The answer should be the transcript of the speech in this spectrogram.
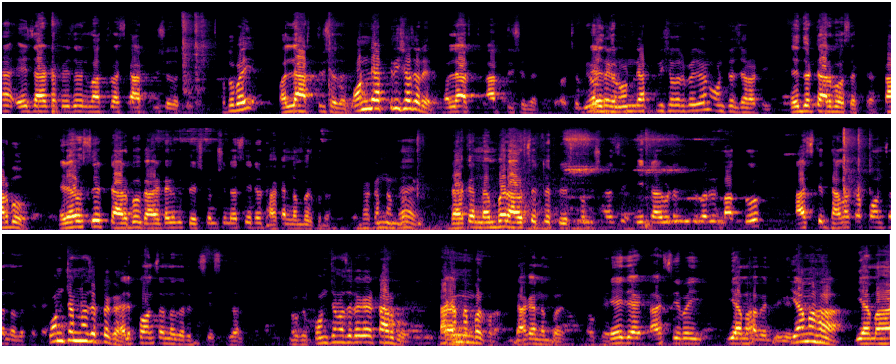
হ্যাঁ এই জায়গাটা পেয়ে যাবেন মাত্র আজকে আটত্রিশ হাজার টাকা। কত ভাই? অনলি আটত্রিশ হাজার অনলি আটত্রিশ হাজারে অনলি আটত্রিশ হাজার আচ্ছা ভিউয়ার্স দেখেন অনলি আটত্রিশ হাজার পেয়ে যাবেন অনটেস্ট যারাটি এই যে টার্বো আছে একটা। টার্বো এটা হচ্ছে টার্বো গাড়িটা কিন্তু ফ্রেশ কন্ডিশন আছে এটা ঢাকার নাম্বার করা। ঢাকার নাম্বার হ্যাঁ ঢাকার নাম্বার আউটসাইডটা ফ্রেশ কন্ডিশন আছে। এই টার্বোটা দিতে পারবেন মাত্র আজকে ধামাকা পঞ্চান্ন হাজার টাকা পঞ্চান্ন হাজার টাকা তাহলে পঞ্চান্ন হাজার দিচ্ছে আজকে জান। ওকে পঞ্চান্ন হাজার টাকা টার্বো ঢাকার নাম্বার করা? ঢাকার নাম্বার Okay. এই যে আসছে ভাই ইয়ামাহা ব্যাটারি ইয়ামাহা ইয়ামাহা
